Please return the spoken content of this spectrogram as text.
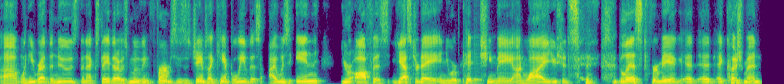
uh, when he read the news the next day that I was moving firms. He says, "James, I can't believe this. I was in your office yesterday and you were pitching me on why you should list for me at, at, at, Cushman.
